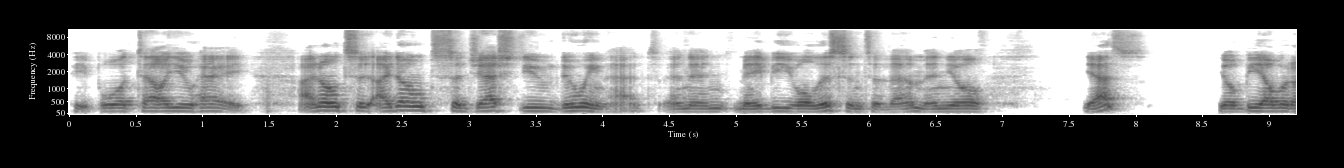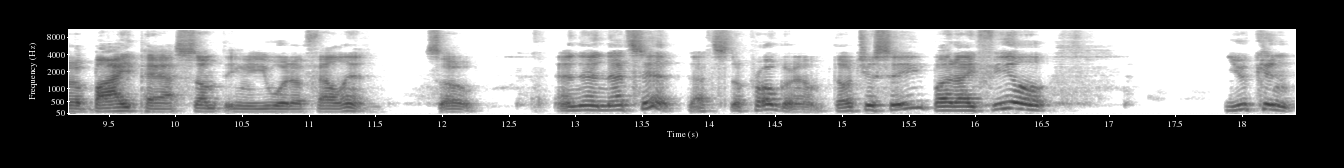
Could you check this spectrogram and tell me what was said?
People will tell you, hey, I don't, su- I don't suggest you doing that. And then maybe you'll listen to them and you'll, yes, you'll be able to bypass something you would have fell in. So and then that's it. That's the program. Don't you see? But I feel you can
